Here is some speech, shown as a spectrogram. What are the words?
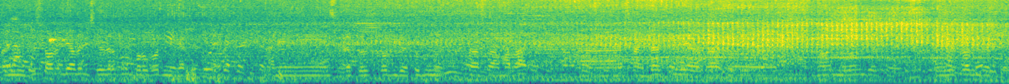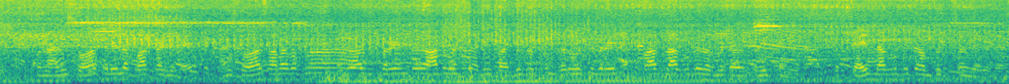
पण नोटीस काढून आपण शेजार पण बरोबर निघालेली आहे आणि सगळं दोष करून देतो म्हणून असं आम्हाला सांगतात की आता असं मिळवून देतो आणि हे करून देतो पण आम्ही सोळा सालीला पास काढलेला आहे. आणि सोळा सालापासून आजपर्यंत आठ वर्ष झाली. भाजपपासून दरवर्षी तर एक पाच लाख रुपये धरलं त्यावेळेस कमीत कमी. तर चाळीस लाख रुपये तर आमचं नुकसान झालेलं आहे.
